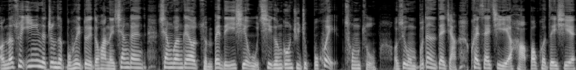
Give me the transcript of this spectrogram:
哦，那所以因应的政策不会对的话呢，相关相关该要准备的一些武器跟工具就不会充足哦，所以我们不断的在讲快筛剂也好，包括这些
